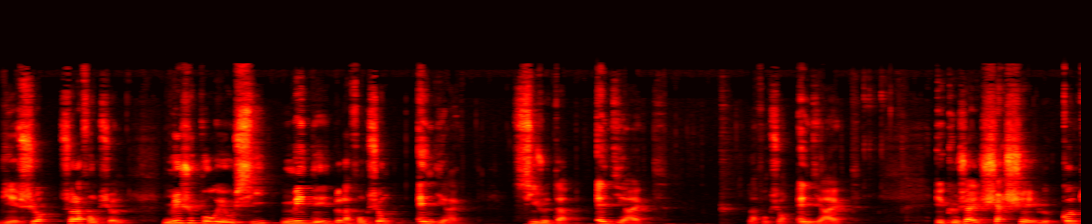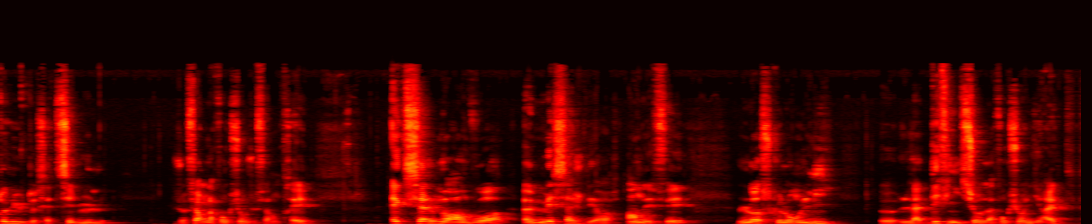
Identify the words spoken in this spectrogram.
Bien sûr, cela fonctionne. Mais je pourrais aussi m'aider de la fonction indirecte. Si je tape indirect, la fonction indirecte, et que j'aille chercher le contenu de cette cellule, je ferme la fonction, je fais entrer, Excel me renvoie un message d'erreur. En effet, lorsque l'on lit euh, la définition de la fonction indirecte,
